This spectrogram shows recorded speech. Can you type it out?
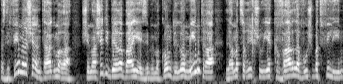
אז לפי מה שענתה הגמרא, שמה שדיבר אביי זה במקום דלא מינטרה, למה צריך שהוא יהיה כבר לבוש בתפילין?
